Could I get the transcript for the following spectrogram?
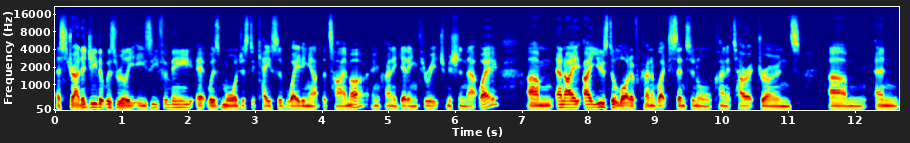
a strategy that was really easy for me it was more just a case of waiting out the timer and kind of getting through each mission that way um, and I, I used a lot of kind of like Sentinel kind of turret drones. Um, and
